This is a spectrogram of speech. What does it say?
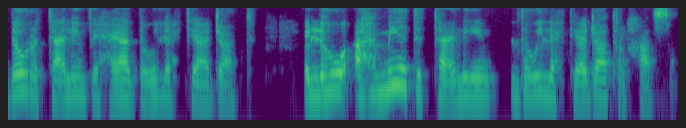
دور التعليم في حياة ذوي الاحتياجات اللي هو أهمية التعليم لذوي الاحتياجات الخاصة.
